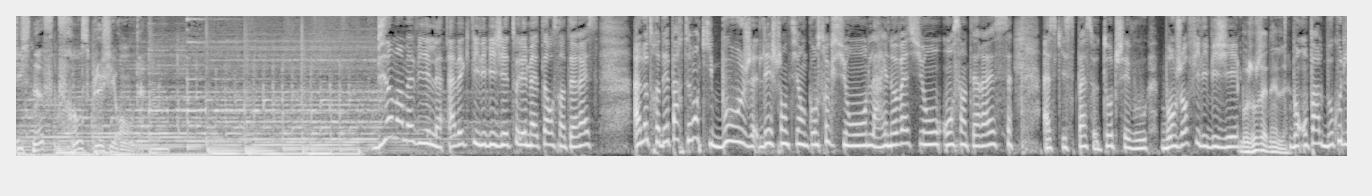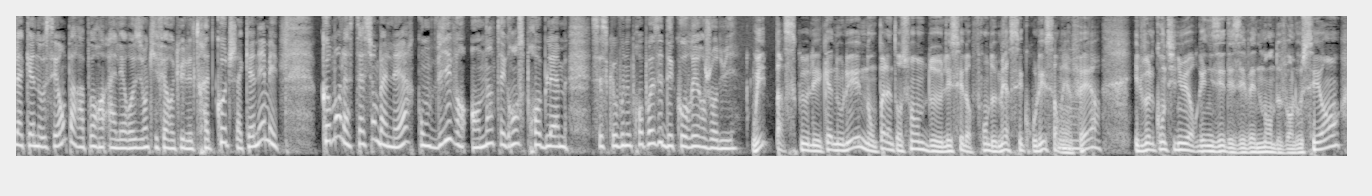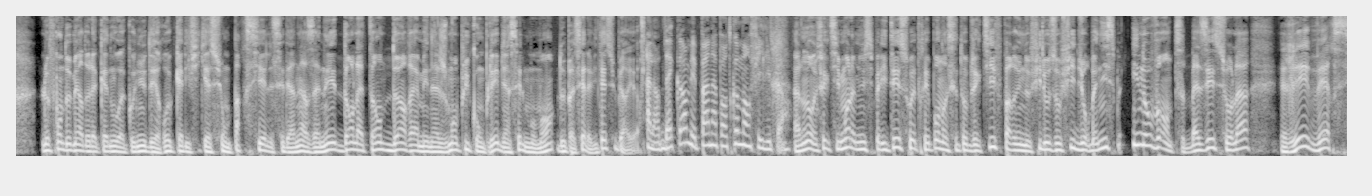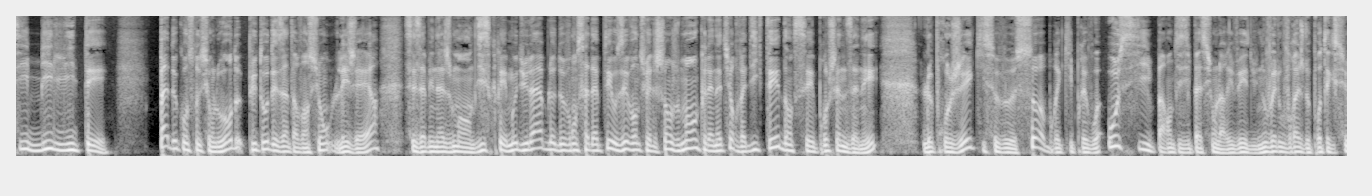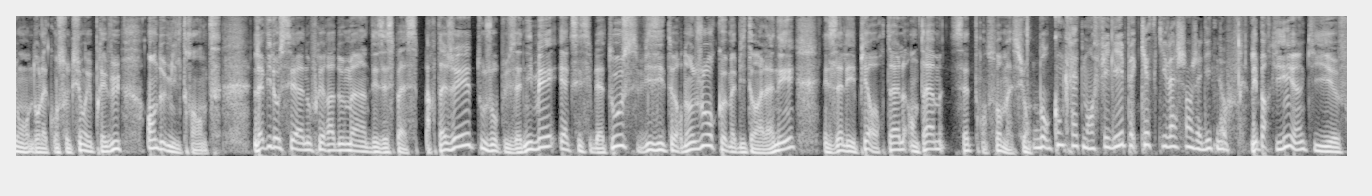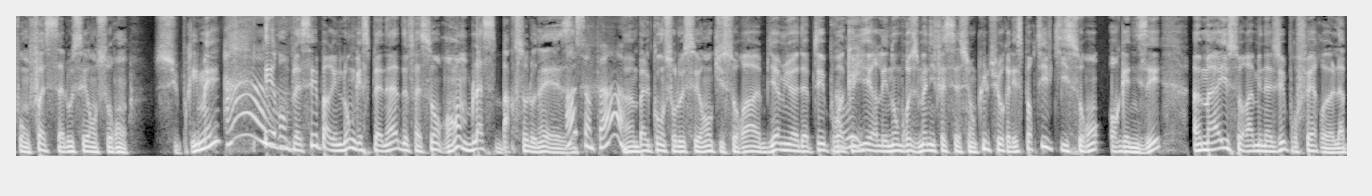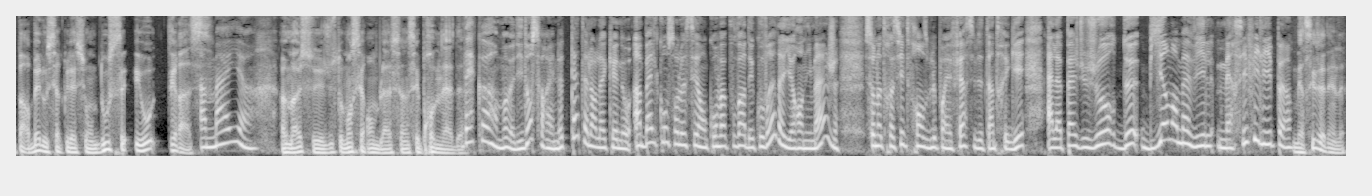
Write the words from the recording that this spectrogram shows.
6-9 France Bleu Gironde. Bien dans ma ville, avec Philippe Vigier, tous les matins, on s'intéresse à notre département qui bouge, les chantiers en construction, de la rénovation. On s'intéresse à ce qui se passe autour de chez vous. Bonjour Philippe Vigier. Bonjour Janelle. Bon, on parle beaucoup de la canne océan par rapport à l'érosion qui fait reculer le trait de côte chaque année, mais comment la station balnéaire compte vivre en intégrant ce problème? C'est ce que vous nous proposez de découvrir aujourd'hui. Oui, parce que les canoulés n'ont pas l'intention de laisser leur front de mer s'écrouler sans rien faire. Ils veulent continuer à organiser des événements devant l'océan. Le front de mer de la Cano a connu des requalifications partielles ces dernières années. Dans l'attente d'un réaménagement plus complet, eh bien c'est le moment de passer à la vitesse supérieure. Alors d'accord, mais pas n'importe comment, Philippe. Ah non, non, effectivement, la municipalité souhaite répondre à cet objectif par une philosophie d'urbanisme innovante, basée sur la réversibilité. Pas de construction lourde, plutôt des interventions légères. Ces aménagements discrets et modulables devront s'adapter aux éventuels changements que la nature va dicter dans ces prochaines années. Le projet, qui se veut sobre et qui prévoit aussi par anticipation l'arrivée du nouvel ouvrage de protection dont la construction est prévue en 2030. La ville Océane offrira demain des espaces partagés, toujours plus animés et accessibles à tous, visiteurs d'un jour comme habitants à l'année. Les allées Pierre-Hortal entament cette transformation. Bon, concrètement, Philippe, qu'est-ce qui va changer? Dites-nous. Les parkings hein, qui font face à l'océan seront supprimés Ah, et remplacés par une longue esplanade façon Ramblas barcelonaise. oh, sympa. Un balcon sur l'océan qui sera bien mieux adapté pour Ah oui. accueillir les nombreuses manifestations culturelles et sportives qui y seront organisées. Un mail sera aménagé pour faire euh, la part belle aux circulations douces et aux terrasses. Un mail Un mail, c'est justement ces Ramblas, hein, ces promenades. D'accord. Bon, bah, dis donc, ça aura une autre tête alors la cano. Un balcon sur l'océan qu'on va pouvoir découvrir d'ailleurs en images sur notre site francebleu.fr si vous êtes intrigué à la page du jour de Bien dans ma ville. Merci Philippe. Merci Janelle.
